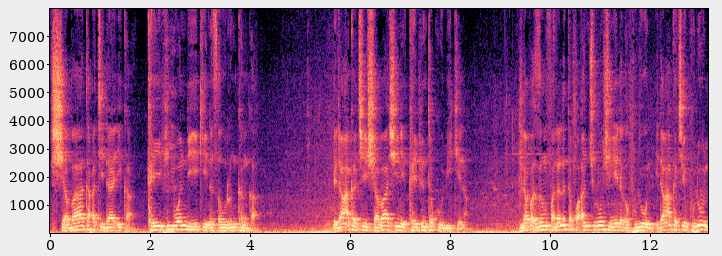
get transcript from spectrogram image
shaba ta atida'ika kaifi wanda yake na tsaurin kanka? Idan aka ce shaba shine kaifin takobi kenan. Lafazin falalta ko an ciro shi ne daga fulul. Idan aka ce fulul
